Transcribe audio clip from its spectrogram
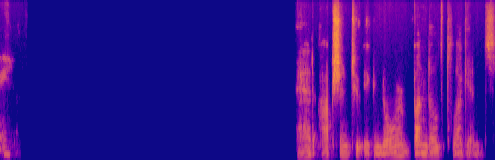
okay. Add option to ignore bundled plugins.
